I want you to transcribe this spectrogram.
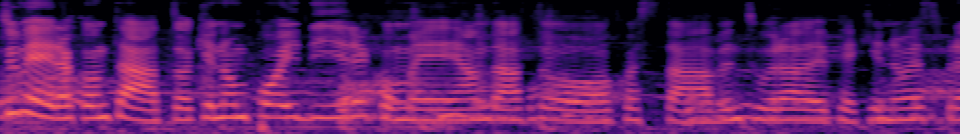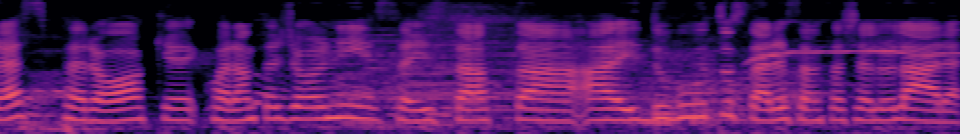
tu mi hai raccontato che non puoi dire come è andata questa avventura del Pechino Express, però che 40 giorni sei stata, hai dovuto stare senza cellulare,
